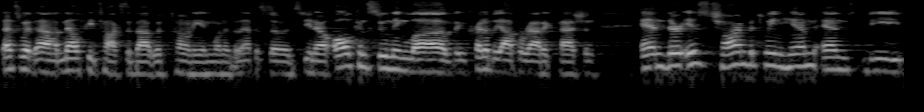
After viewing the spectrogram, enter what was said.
that's what uh, Melfi talks about with Tony in one of the episodes. You know, all-consuming love, incredibly operatic passion, and there is charm between him and the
